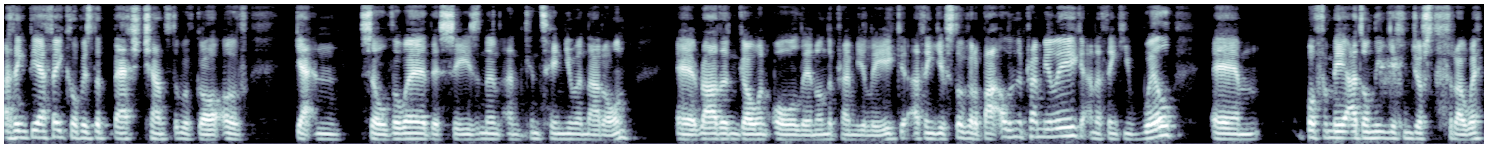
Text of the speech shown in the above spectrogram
I think the FA Cup is the best chance that we've got of getting silverware this season and, and continuing that on. Uh, rather than going all in on the Premier League, I think you've still got a battle in the Premier League, and I think you will. Um, but for me, I don't think you can just throw it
